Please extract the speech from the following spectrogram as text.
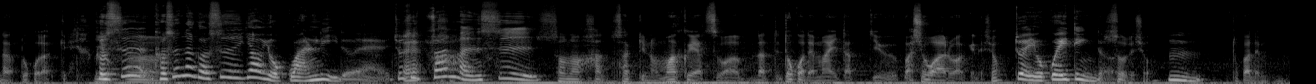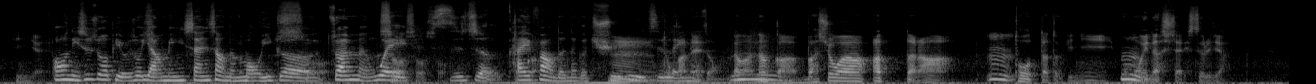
だどこだっけ可是、うん可是那个是要有管理的、哎，就是哎专门是 そのはさっきの巻くやつはだってどこで巻いたっていう場所はあるわけでしょ？对有规定的。そうでしょ？嗯，とかでもいいんじゃない？哦，你是说，比如说阳明山上的某一个专门为死者开放的那个区域之类那种？だからなんか場所はあったら嗯通った時に思い出したりするじゃん、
